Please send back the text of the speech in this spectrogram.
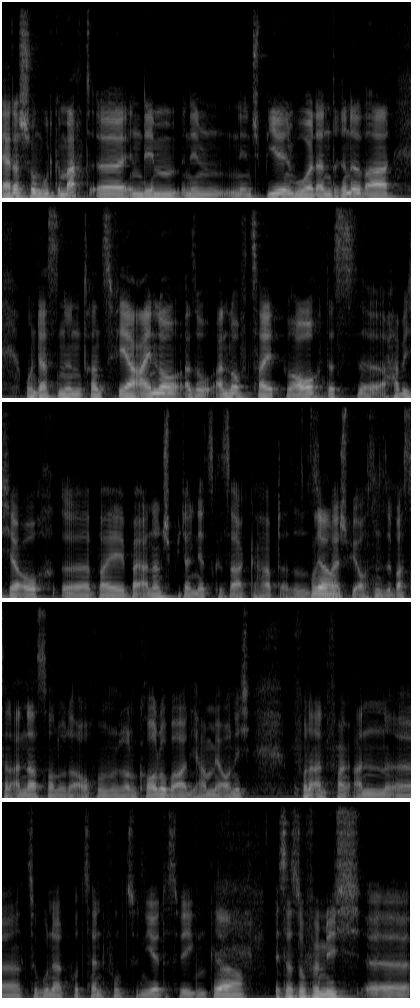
der hat das schon gut gemacht äh, in, dem, in, dem, in den Spielen, wo er dann drinne war. Und dass ein Transfer Einlauf, also Anlaufzeit braucht, das äh, habe ich ja auch äh, bei, bei anderen Spielern jetzt gesagt gehabt. Also zum Ja. Beispiel auch ein Sebastian Andersson oder auch ein John Cordoba, die haben ja auch nicht von Anfang an äh, zu 100% funktioniert. Deswegen Ja, ist das so für mich äh,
